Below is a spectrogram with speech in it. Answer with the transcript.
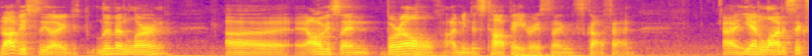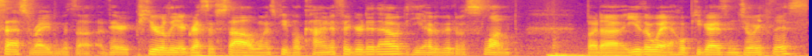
But obviously, like live and learn. Uh, obviously, and Borel, I mean, this top eight, right? It's not even Scott fan. Uh, he had a lot of success, right, with a, a, very purely aggressive style. Once people kind of figured it out, he had a bit of a slump. But uh, either way, I hope you guys enjoyed this,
